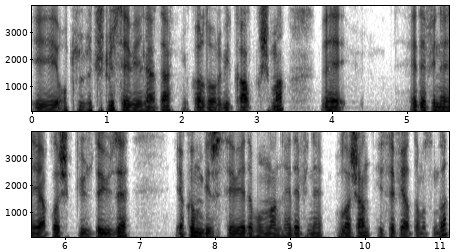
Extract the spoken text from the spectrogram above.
e, 33'lü seviyelerden yukarı doğru bir kalkışma ve hedefine yaklaşık %100'e yakın bir seviyede bulunan hedefine ulaşan hisse fiyatlamasında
